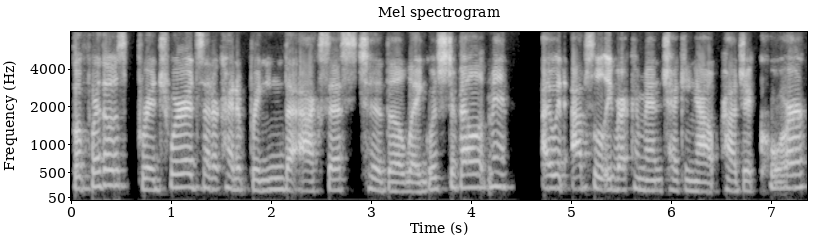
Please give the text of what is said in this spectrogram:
But for those bridge words that are kind of bringing the access to the language development, I would absolutely recommend checking out Project Core.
